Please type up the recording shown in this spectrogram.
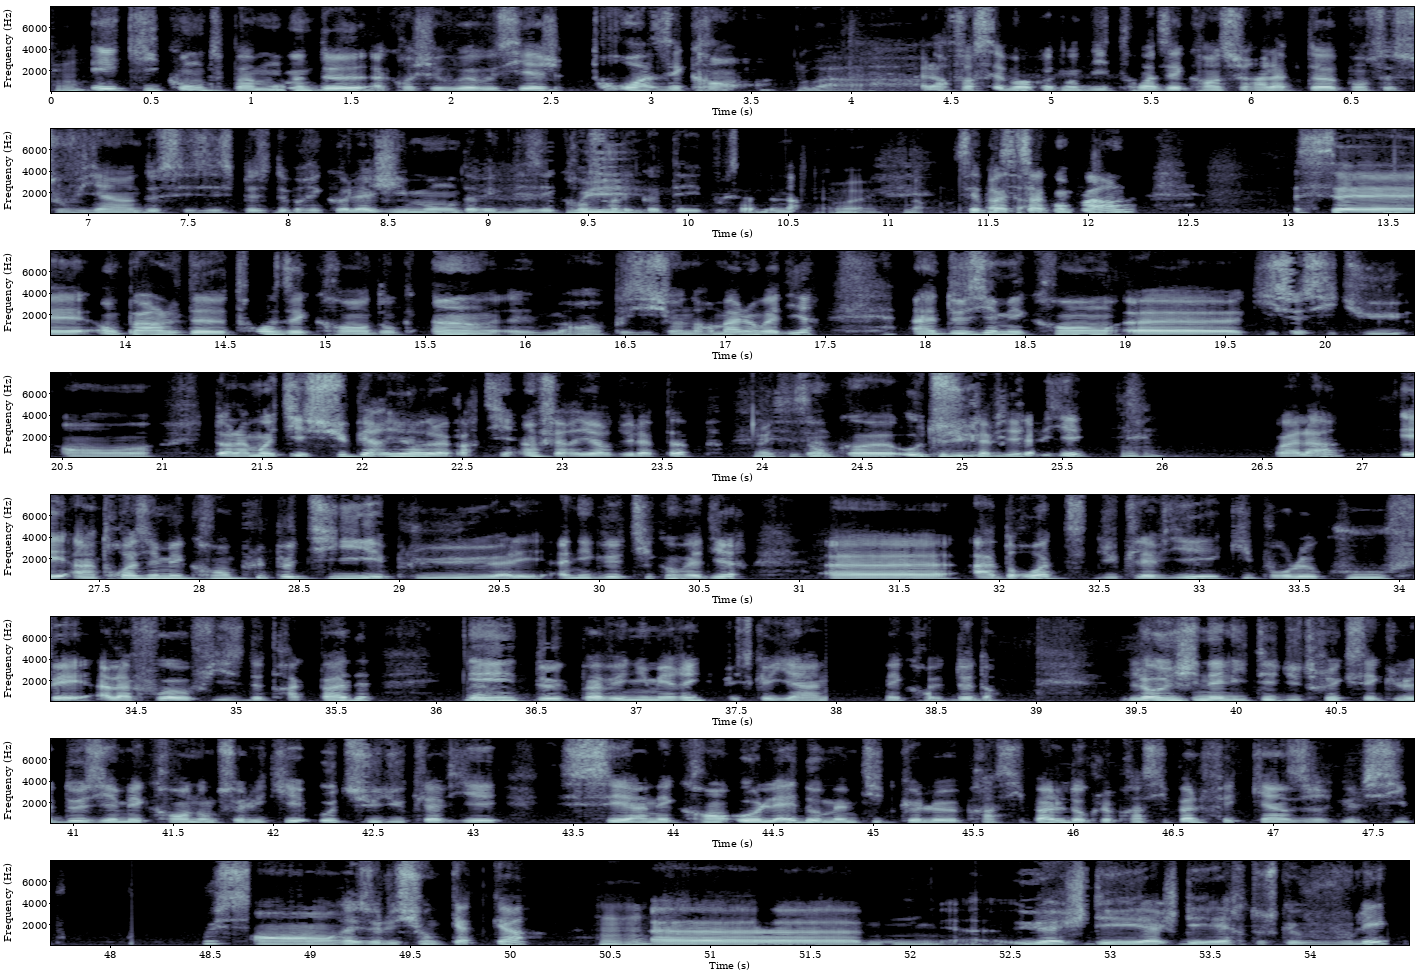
Mhm. et qui compte pas moins de, accrochez-vous à vos sièges, trois écrans. Alors forcément, quand on dit trois écrans sur un laptop, on se souvient de ces espèces de bricolage immonde avec des écrans sur les côtés et tout ça. Non, c'est pas, de ça, qu'on parle. C'est, on parle de trois écrans, donc un euh, en position normale, on va dire, un deuxième écran euh, qui se situe en, dans la moitié supérieure de la partie inférieure du laptop, donc euh, au-dessus du clavier. Mhm. Voilà et un troisième écran plus petit et plus allez, anecdotique, on va dire, euh, à droite du clavier, qui pour le coup fait à la fois office de trackpad et ah. de pavé numérique, puisqu'il y a un écran dedans. L'originalité du truc, c'est que le deuxième écran, donc celui qui est au-dessus du clavier, c'est un écran OLED au même titre que le principal. Donc le principal fait 15,6 pouces en résolution 4K, UHD, HDR, tout ce que vous voulez.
